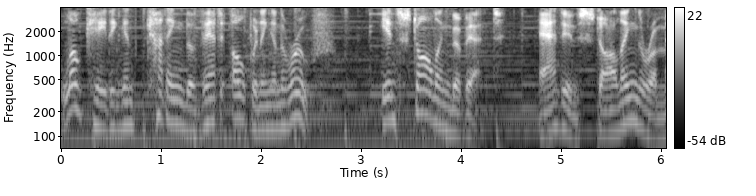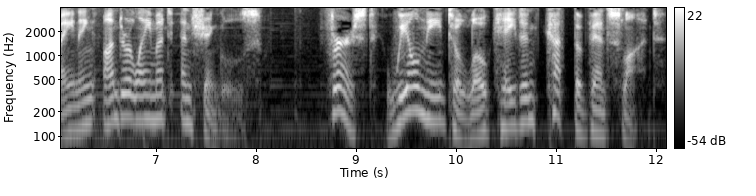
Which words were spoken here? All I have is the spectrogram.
locating and cutting the vent opening in the roof, installing the vent, and installing the remaining underlayment and shingles. First, we'll need to locate and cut the vent slot.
